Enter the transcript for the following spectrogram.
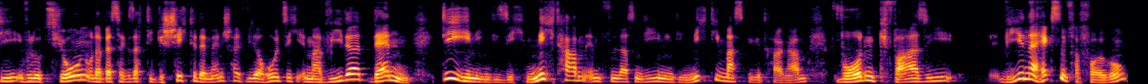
die Evolution oder besser gesagt die Geschichte der Menschheit wiederholt sich immer wieder, denn diejenigen, die sich nicht haben impfen lassen, diejenigen, die nicht die Maske getragen haben, wurden quasi wie in der Hexenverfolgung,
